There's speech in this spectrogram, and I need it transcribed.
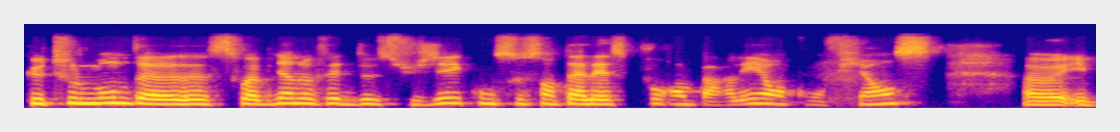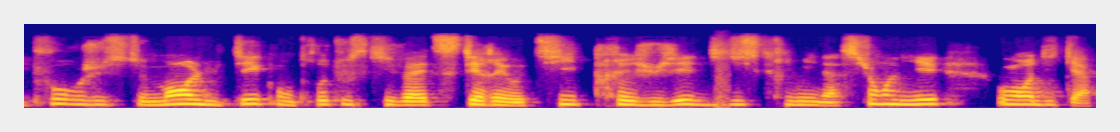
que tout le monde euh, soit bien au fait de sujet, qu'on se sente à l'aise pour en parler, en confiance, euh, et pour justement lutter contre tout ce qui va être stéréotypes, préjugés, discrimination liée au handicap.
